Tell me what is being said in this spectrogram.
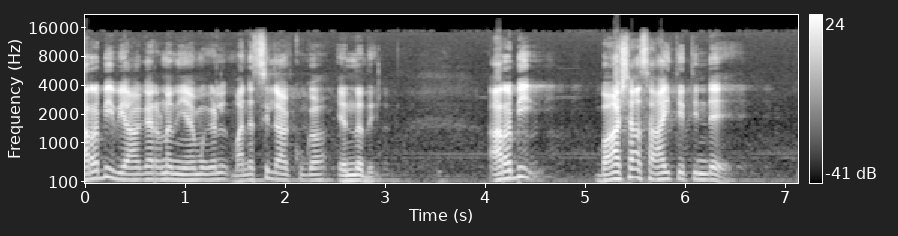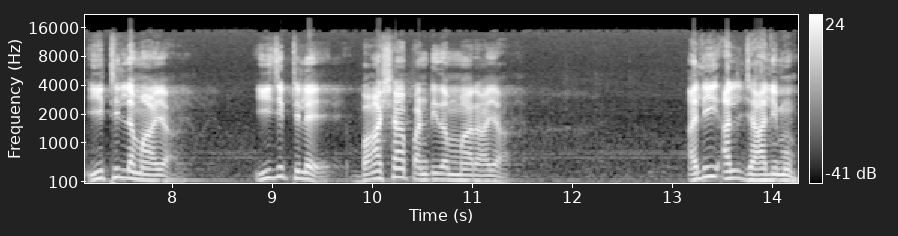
അറബി വ്യാകരണ നിയമങ്ങൾ മനസ്സിലാക്കുക എന്നത്. അറബി ഭാഷാ സാഹിത്യത്തിന്റെ ഈറ്റില്ലമായ ഈജിപ്തിലെ ഭാഷാ പണ്ഡിതന്മാരായ അലി അൽ ജാലിമും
